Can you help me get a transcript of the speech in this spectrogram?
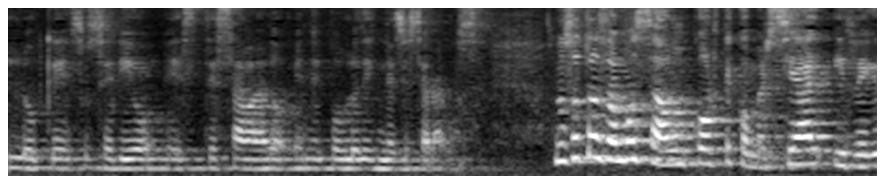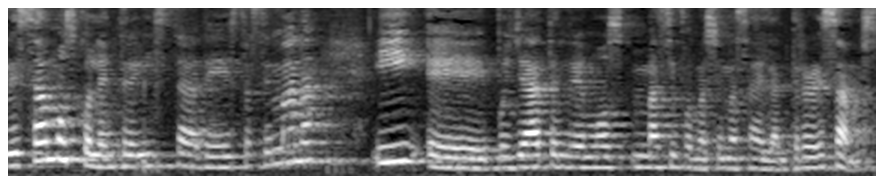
lo que sucedió este sábado en el pueblo de Ignacio Zaragoza. Nosotros vamos a un corte comercial y regresamos con la entrevista de esta semana y eh, pues ya tendremos más información más adelante. Regresamos.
